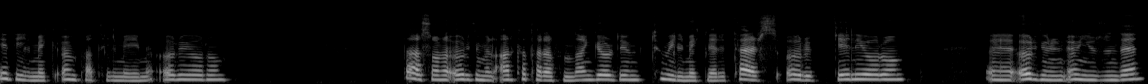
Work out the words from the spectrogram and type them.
7 ilmek ön pat ilmeğimi örüyorum. Daha sonra örgümün arka tarafından gördüğüm tüm ilmekleri ters örüp geliyorum. Ee, örgünün ön yüzünden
